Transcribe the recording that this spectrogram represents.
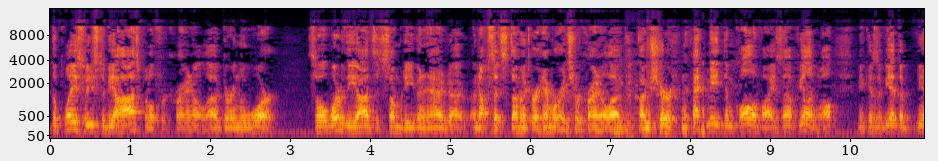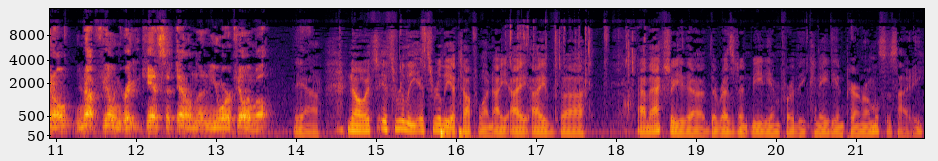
the place used to be a hospital for crying out loud during the war. So what are the odds that somebody even had a, an upset stomach or hemorrhoids for crying out loud? I'm sure that made them qualify as not feeling well because if you had to, you know, you're not feeling great, you can't sit down, then you weren't feeling well. Yeah, no, it's it's really it's really a tough one. I, I I've uh, I'm actually the, the resident medium for the Canadian Paranormal Society,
